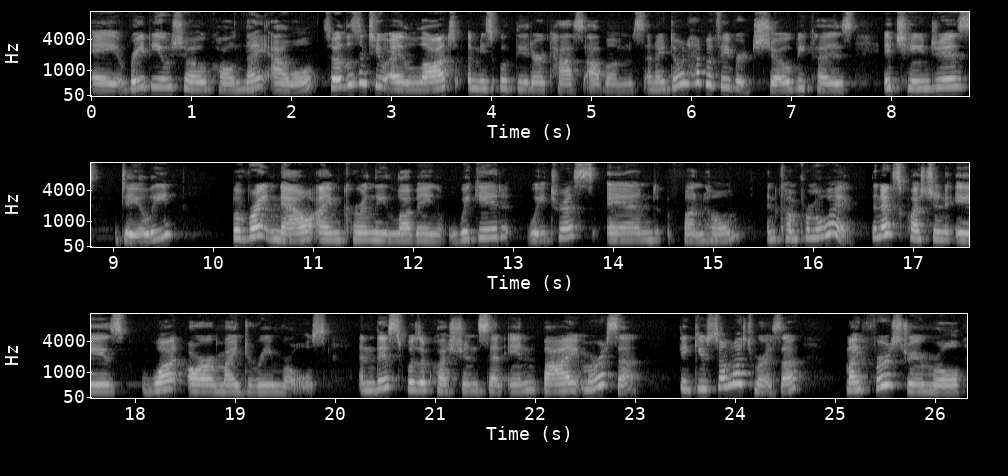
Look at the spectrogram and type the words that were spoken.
a radio show called Night Owl. So I listen to a lot of musical theater cast albums, and I don't have a favorite show because it changes daily. But right now, I'm currently loving Wicked, Waitress, and Fun Home, and Come From Away. The next question is What are my dream roles? And this was a question sent in by Marissa. Thank you so much, Marissa. My first dream role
